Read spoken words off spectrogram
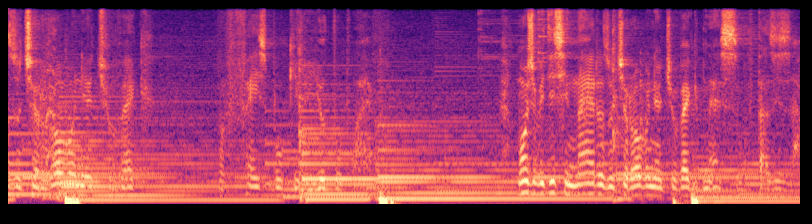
най-разочарованият човек в Facebook или YouTube Live. Може би ти си най-разочарованият човек днес в тази зала.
